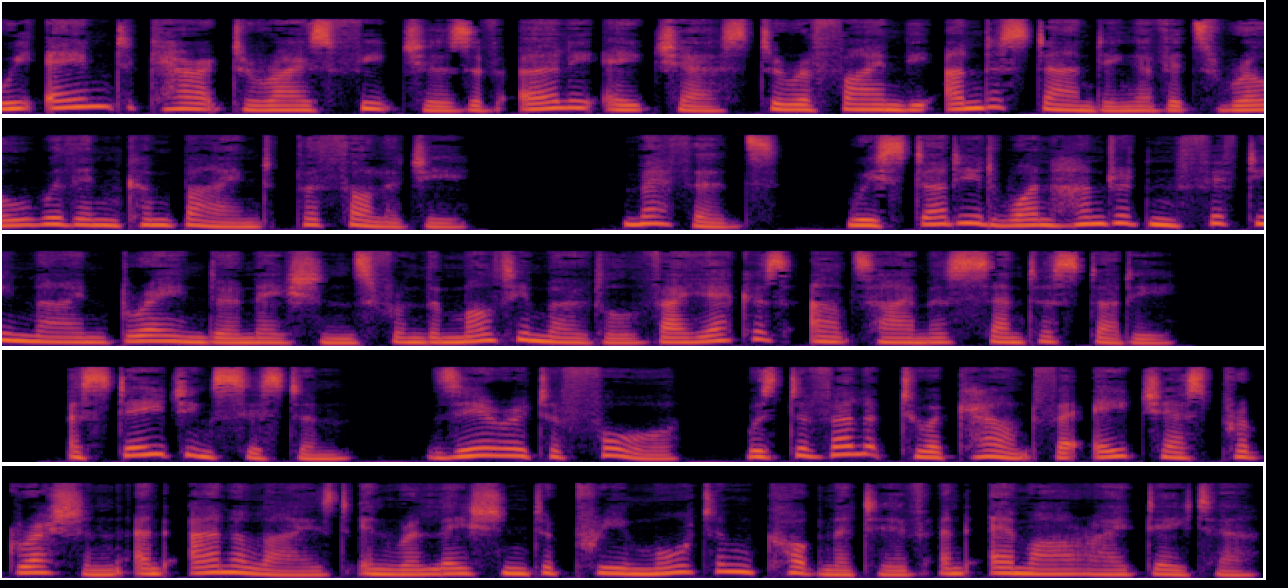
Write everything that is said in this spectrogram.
We aim to characterize features of early HS to refine the understanding of its role within combined pathology. Methods We studied 159 brain donations from the multimodal Vallecas Alzheimer's Center study. A staging system, 0 to 4, was developed to account for HS progression and analyzed in relation to pre mortem cognitive and MRI data.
